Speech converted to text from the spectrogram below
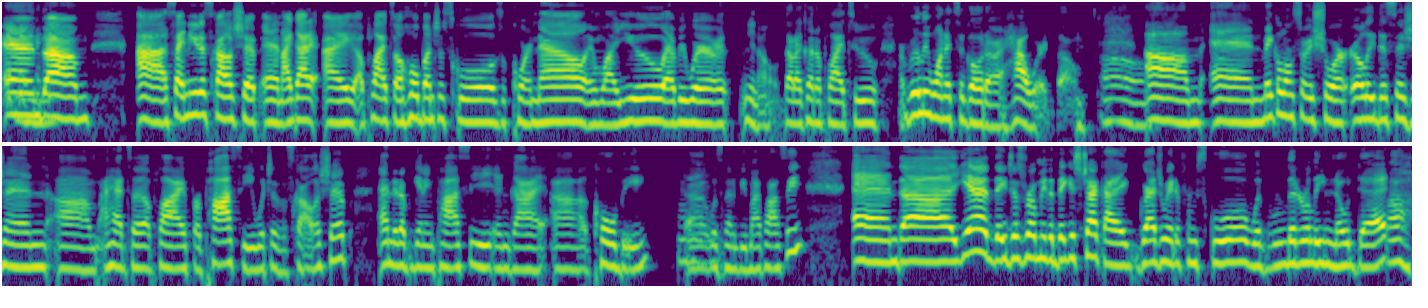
and um, uh, so I needed a scholarship, and I got it. I applied to a whole bunch of schools, Cornell, NYU, everywhere you know that I could apply to. I really wanted to go to Howard though. oh Um, and make a long story short, early decision. Um, I had to apply for Posse, which is a scholarship. ended up getting Posse and got uh, Colby. Uh, was going to be my posse. And uh, yeah, they just wrote me the biggest check. I graduated from school with literally no debt. Oh,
